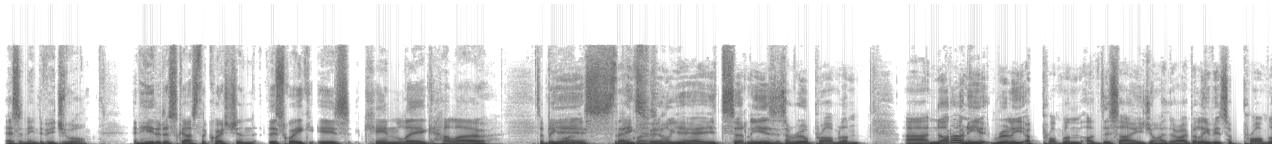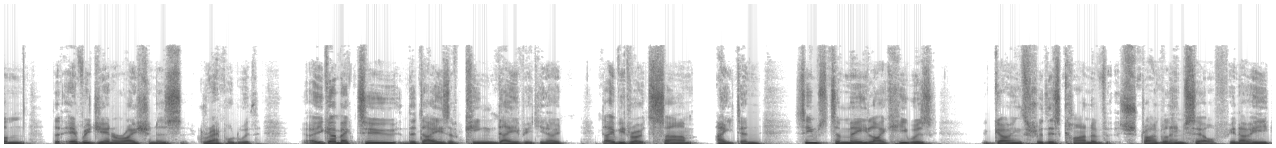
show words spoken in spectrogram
as an individual? And here to discuss the question this week is Ken Legg. Hello. It's a big yes, one. Yes, thanks, one, Phil. Yeah, it certainly is. It's a real problem. Uh, not only really a problem of this age either, I believe it's a problem that every generation has grappled with. Uh, you go back to the days of King David. You know, David wrote Psalm 8, and seems to me like he was going through this kind of struggle himself. You know, he,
